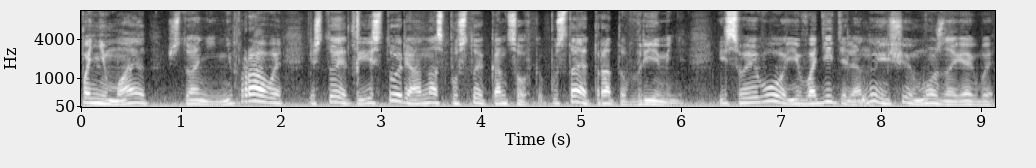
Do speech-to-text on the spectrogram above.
понимают, что они неправы, и что эта история, она с пустой концовкой, пустая трата времени и своего, и водителя, ну еще и можно как бы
